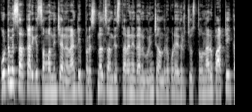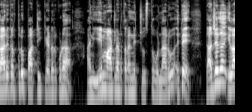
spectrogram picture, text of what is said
కూటమి సర్కార్కి సంబంధించి ఆయన ఎలాంటి ప్రశ్నలు సంధిస్తారనే దాని గురించి అందరూ కూడా ఎదురు చూస్తూ ఉన్నారు. పార్టీ కార్యకర్తలు పార్టీ కేడర్ కూడా ఆయన ఏం మాట్లాడతారనేది చూస్తూ ఉన్నారు. అయితే తాజాగా ఇలా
